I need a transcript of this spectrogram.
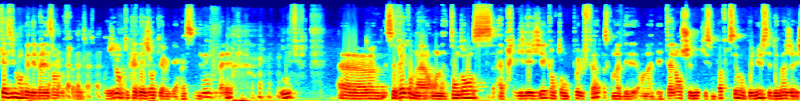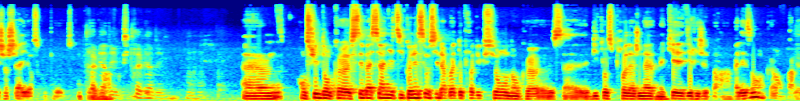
quasiment que des valaisans qui projet, en tout cas des gens qui avaient des racines avec Valais. Euh, c'est vrai qu'on a, on a tendance à privilégier quand on peut le faire, parce qu'on a des, on a des talents chez nous qui sont pas forcément connus, c'est dommage d'aller chercher ailleurs ce qu'on peut, ce qu'on peut Très bien dit, très bien dit. Euh, Ensuite, donc euh, Sébastien Agnetti connaissait aussi la boîte de production, donc euh, ça, Bicos Prod à Genève, mais qui est dirigée par un Valaisan. Encore, on parlait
